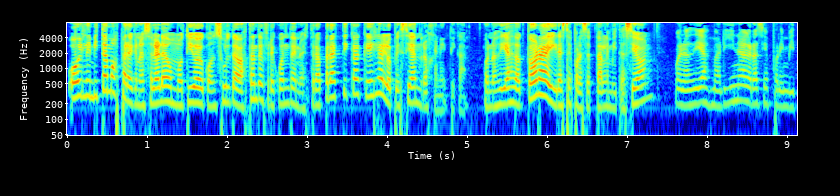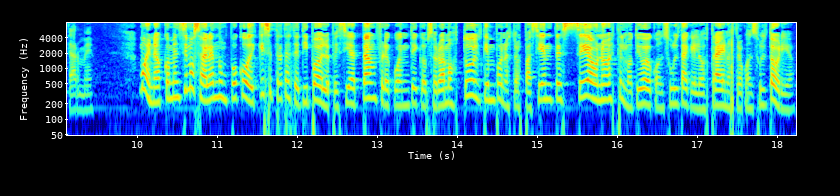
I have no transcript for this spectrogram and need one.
Hoy le invitamos para que nos hablara de un motivo de consulta bastante frecuente en nuestra práctica, que es la alopecia androgenética. Buenos días, doctora, y gracias por aceptar la invitación. Buenos días, Marina, gracias por invitarme. Bueno, comencemos hablando un poco de qué se trata este tipo de alopecia tan frecuente que observamos todo el tiempo en nuestros pacientes, sea o no este el motivo de consulta que los trae nuestro consultorio.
